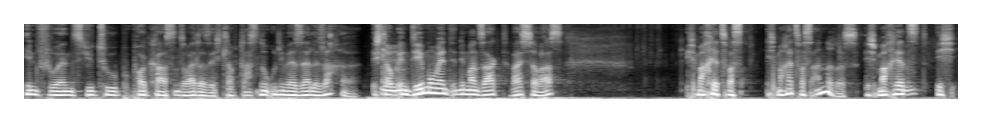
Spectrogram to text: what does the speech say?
Influence, YouTube, Podcasts und so weiter. Ich glaube, das ist eine universelle Sache. Ich glaube, mhm. in dem Moment, in dem man sagt, weißt du was, ich mache jetzt was, ich mache jetzt was anderes. Ich mache jetzt, mhm. ich,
